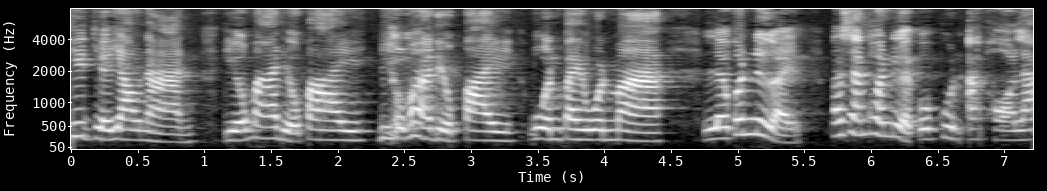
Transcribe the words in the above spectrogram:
ยืดเยื้อยาวนาน เดี๋ยวมาเดี๋ยวไป เดี๋ยวมาเดี๋ยวไป วนไปวนมา แล้วก็เหนื่อยเพราะฉะนั้นพอเหนื่อยปุ๊บคุณอะพอละ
